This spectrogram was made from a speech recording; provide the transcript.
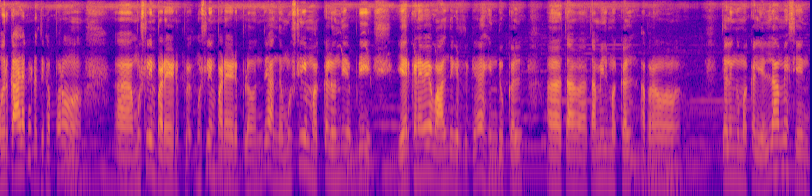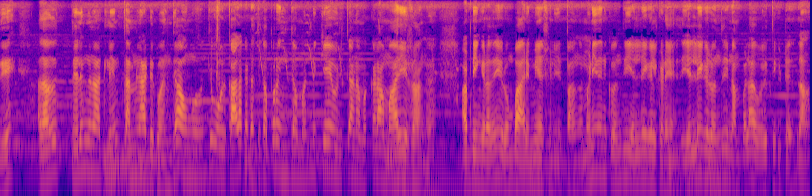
ஒரு காலகட்டத்துக்கு அப்புறம் முஸ்லீம் படையெடுப்பு. முஸ்லீம் படையெடுப்பில் வந்து அந்த முஸ்லீம் மக்கள் வந்து எப்படி ஏற்கனவே வாழ்ந்துக்கிட்டு இருக்க ஹிந்துக்கள் த தமிழ் மக்கள் அப்புறம் தெலுங்கு மக்கள் எல்லாமே சேர்ந்து அதாவது தெலுங்கு நாட்டிலேருந்து தமிழ்நாட்டுக்கு வந்து அவங்க வந்து ஒரு காலகட்டத்துக்கு அப்புறம் இந்த மண்ணுக்கே உரித்தான மக்களாக மாறிடுறாங்க அப்படிங்கிறதையும் ரொம்ப அருமையாக சொல்லியிருப்பாங்க. மனிதனுக்கு வந்து எல்லைகள் கிடையாது. எல்லைகள் வந்து நம்மளாக வகுத்துக்கிட்டது தான்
